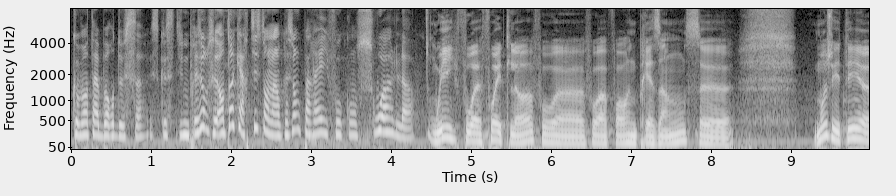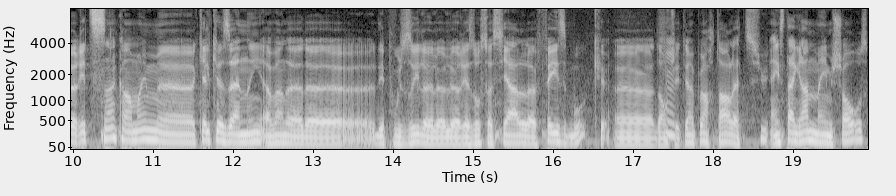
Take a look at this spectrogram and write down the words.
Comment t'abordes ça? Est-ce que c'est une pression? Parce qu'en tant qu'artiste, on a l'impression que pareil, il faut qu'on soit là. Oui, il faut, faut être là, il faut, faut avoir une présence. Moi, j'ai été euh, réticent quand même euh, quelques années avant de- de- d'épouser le, le- le réseau social Facebook. Euh, donc, Hmm. j'ai été un peu en retard là-dessus. Instagram, même chose.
